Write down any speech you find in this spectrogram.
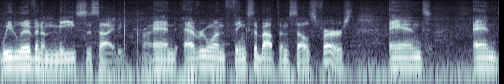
we live in a me society, Right. and everyone thinks about themselves first, and and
